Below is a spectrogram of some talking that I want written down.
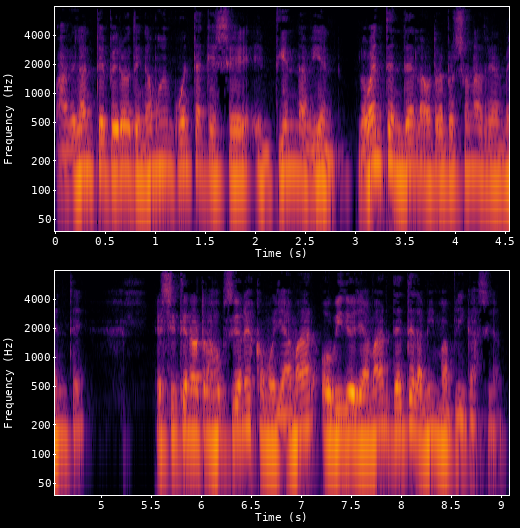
adelante, pero tengamos en cuenta que se entienda bien. ¿Lo va a entender la otra persona realmente? Existen otras opciones como llamar o videollamar desde la misma aplicación.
